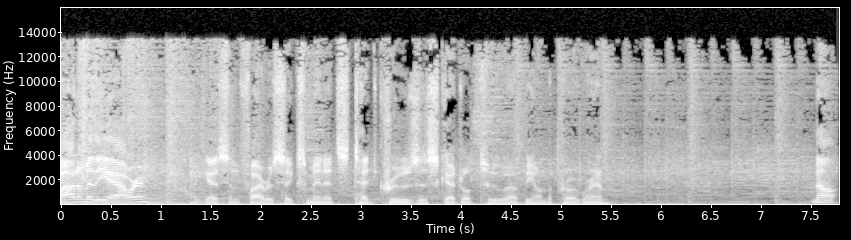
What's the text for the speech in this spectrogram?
Bottom of the hour. I guess in five or six minutes, Ted Cruz is scheduled to uh, be on the program. Now,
